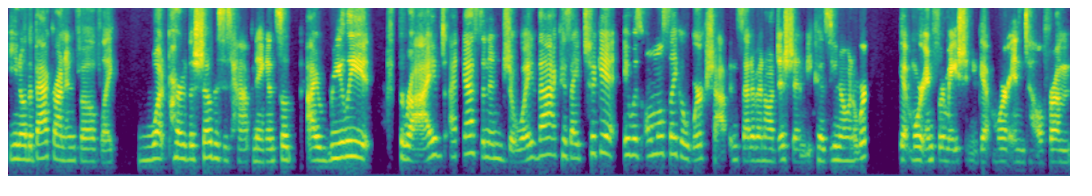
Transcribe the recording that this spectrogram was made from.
you know the background info of like what part of the show this is happening and so i really thrived i guess and enjoyed that because i took it it was almost like a workshop instead of an audition because you know in a work get more information, you get more intel from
